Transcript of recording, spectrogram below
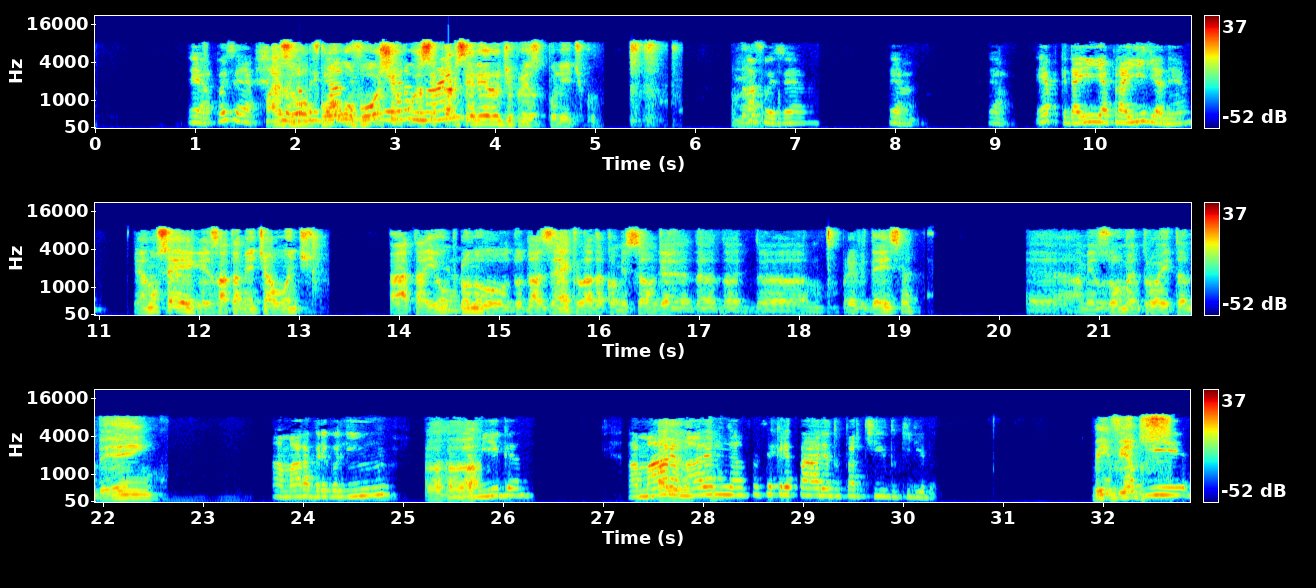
É, pois é. Mas, ah, mas o, vô, o vô chegou a ser mais... carcereiro de preso político. Ah, pois é. É. É, é porque daí ia para a ilha, né? Eu não sei exatamente aonde. Tá, tá aí é. o Bruno do Dazec, lá da Comissão de, da, da, da Previdência. É, a Mesoma entrou aí também. A Mara Bregolin, uhum. minha amiga. A Mara, a Mara é nossa secretária do partido, querida. Bem-vindos. E,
